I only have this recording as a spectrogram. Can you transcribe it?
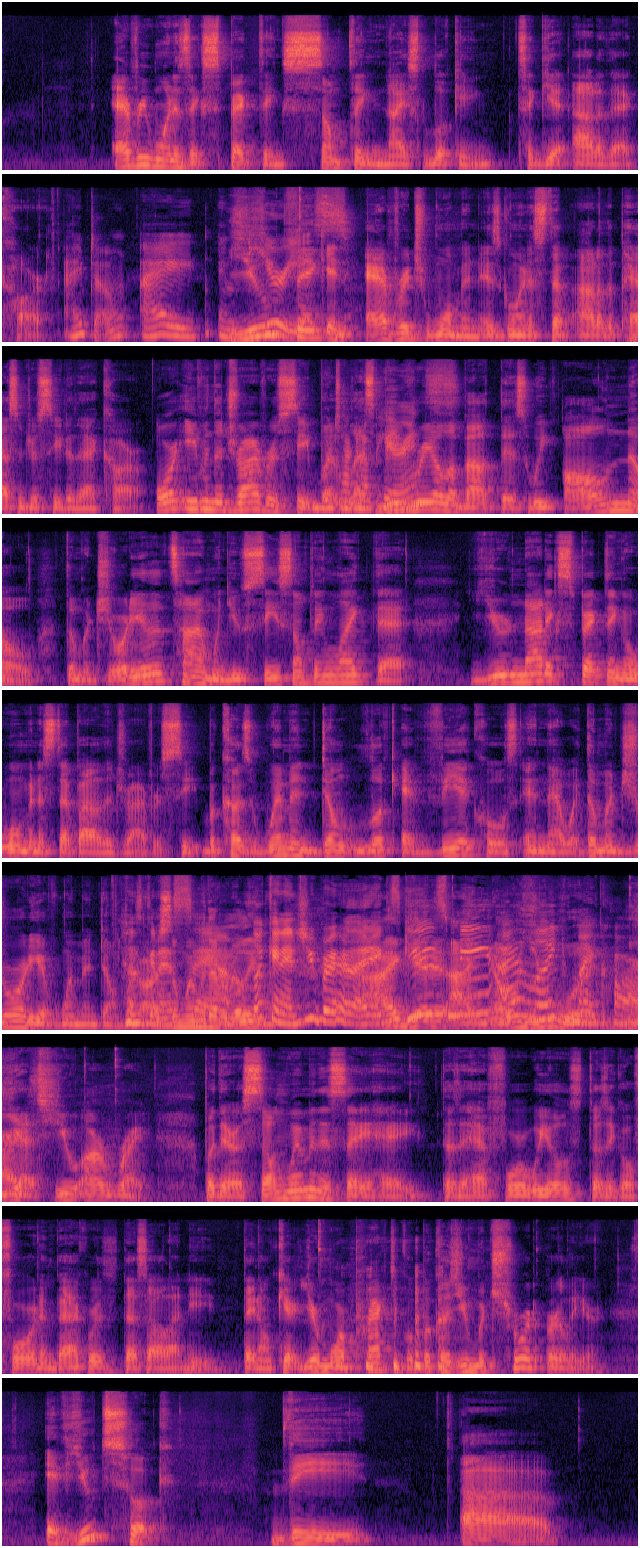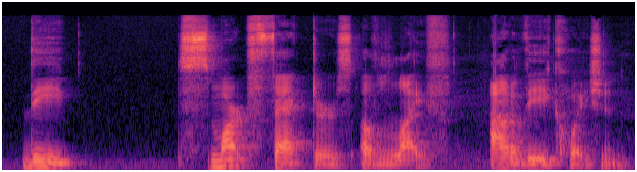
everyone is expecting something nice looking to get out of that car. I don't. I am You curious. think an average woman is going to step out of the passenger seat of that car or even the driver's seat. But let's be real about this. We all know the majority of the time when you see something like that, you're not expecting a woman to step out of the driver's seat because women don't look at vehicles in that way. The majority of women don't. I was There are some say, women that are I'm really looking at you, Brother. Like, I get it. me. I know I you like would. my cars. Yes, you are right. But there are some women that say, "Hey, does it have four wheels? Does it go forward and backwards? That's all I need." They don't care. You're more practical because you matured earlier. If you took the uh, the smart factors of life out of the equation,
